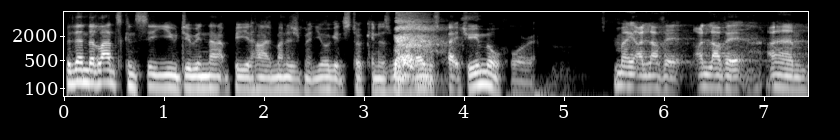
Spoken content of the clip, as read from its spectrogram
But then the lads can see you doing that, being high management. You're getting stuck in as well. They respect you more for it. Mate, I love it. I love it. Um,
